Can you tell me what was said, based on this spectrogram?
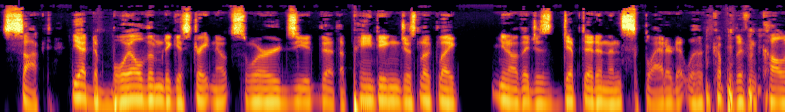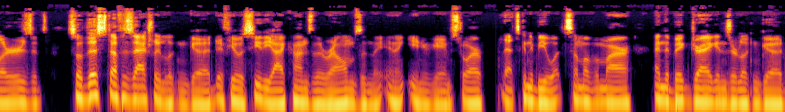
sucked. You had to boil them to get straighten out swords. You, the, the painting just looked like, you know, they just dipped it and then splattered it with a couple different colors. It's, so this stuff is actually looking good. If you see the icons of the realms in the, in, in your game store, that's going to be what some of them are. And the big dragons are looking good.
